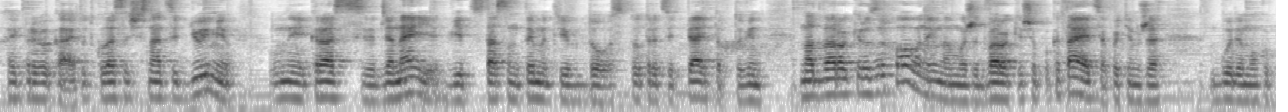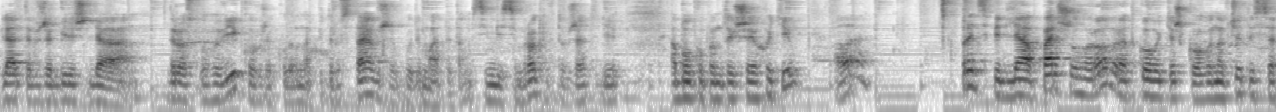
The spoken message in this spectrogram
хай привикає. Тут колеса 16 дюймів, вони якраз для неї від 100 см до 135, тобто він на 2 роки розрахований, вона може 2 роки ще покатається, потім вже будемо купляти вже більш для дорослого віку, вже коли вона підросте, вже буде мати там 7-8 років, то вже тоді або купимо той, що я хотів. Але принципі, для першого ровера такого тяжкого навчитися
